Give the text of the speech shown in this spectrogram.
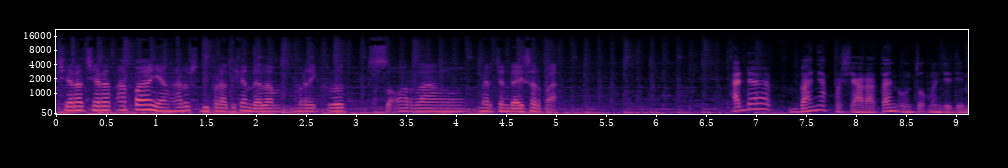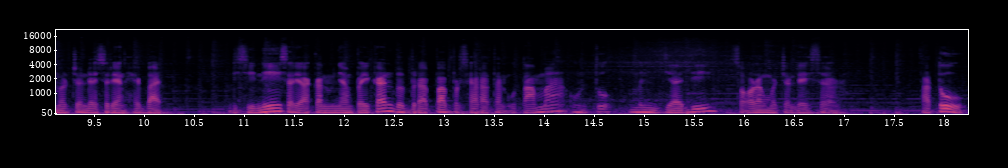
Syarat-syarat apa yang harus diperhatikan dalam merekrut seorang merchandiser, Pak? Ada banyak persyaratan untuk menjadi merchandiser yang hebat. Di sini saya akan menyampaikan beberapa persyaratan utama untuk menjadi seorang merchandiser. Satu,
